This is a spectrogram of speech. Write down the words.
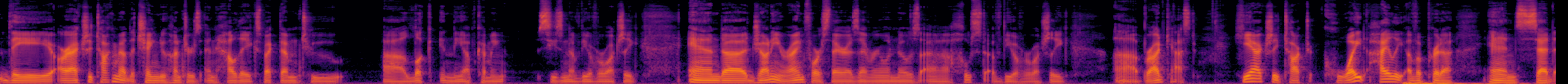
they are actually talking about the Chengdu Hunters and how they expect them to uh, look in the upcoming season of the Overwatch League. And uh, Johnny Reinforce, there, as everyone knows, uh, host of the Overwatch League uh, broadcast, he actually talked quite highly of Aprita and said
